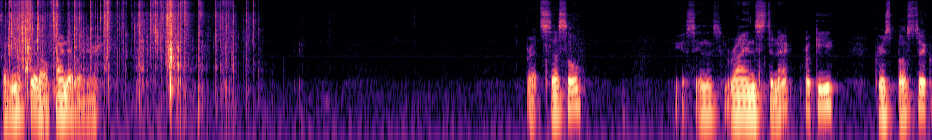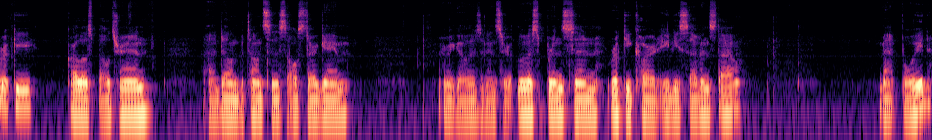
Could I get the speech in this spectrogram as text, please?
If I missed it, I'll find it later. Brett Cecil. You guys seen this? Ryan Stanek, rookie. Chris Bostick, rookie. Carlos Beltran. Uh, Dellin Betances, All-Star Game. There we go. There's an insert. Lewis Brinson, rookie card, 87 style. Matt Boyd.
